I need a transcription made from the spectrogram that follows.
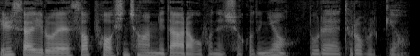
1415의 서퍼 신청합니다. 라고 보내주셨거든요. 노래 들어볼게요.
